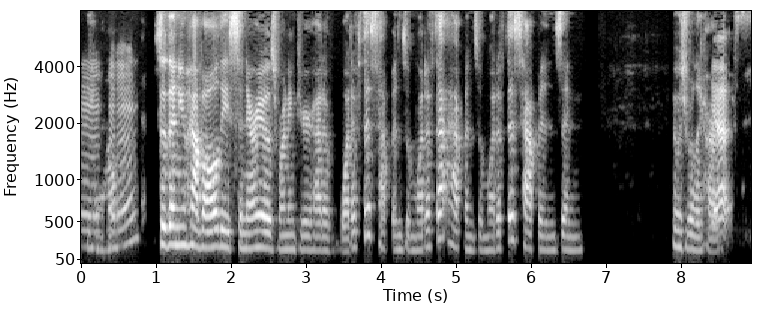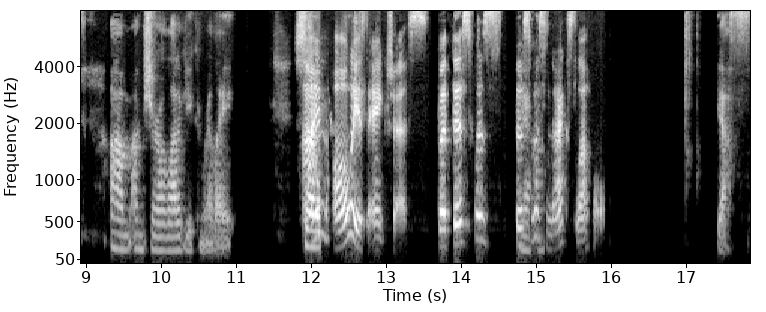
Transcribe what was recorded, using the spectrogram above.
Mm-hmm. You know? So then you have all these scenarios running through your head of what if this happens and what if that happens and what if this happens. And it was really hard. Yes. Um, I'm sure a lot of you can relate. So I'm always anxious, but this was this yeah. was next level. Yes.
